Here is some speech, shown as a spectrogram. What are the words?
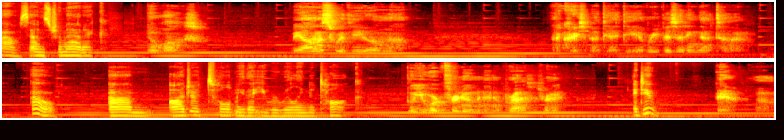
Wow, sounds traumatic. It was. Be honest with you, I'm not, not crazy about the idea of revisiting that time. Oh, um, Audra told me that you were willing to talk. Well, you work for Newman Enterprises, right? I do. Yeah, well,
